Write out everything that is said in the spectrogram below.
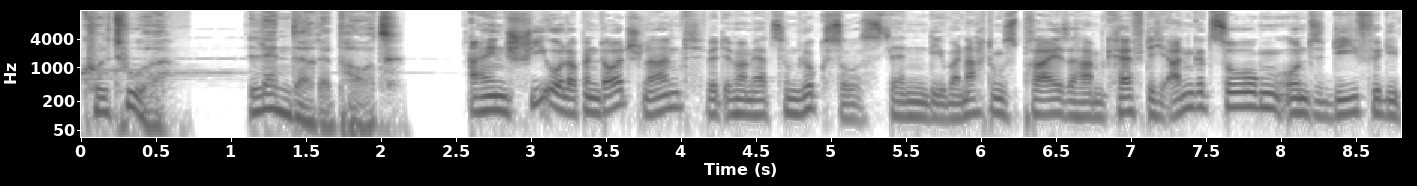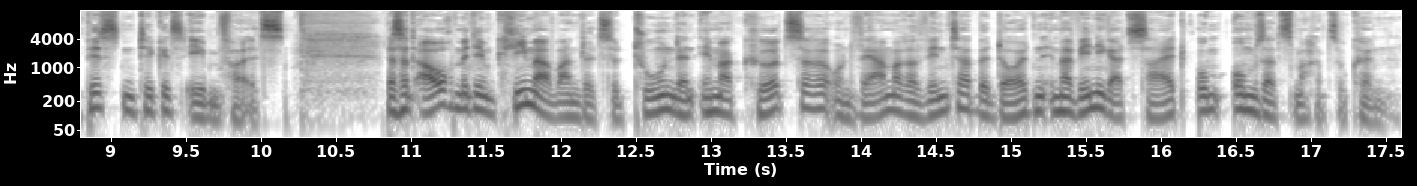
Kultur Länderreport ein Skiurlaub in Deutschland wird immer mehr zum Luxus, denn die Übernachtungspreise haben kräftig angezogen und die für die Pistentickets ebenfalls. Das hat auch mit dem Klimawandel zu tun, denn immer kürzere und wärmere Winter bedeuten immer weniger Zeit, um Umsatz machen zu können.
